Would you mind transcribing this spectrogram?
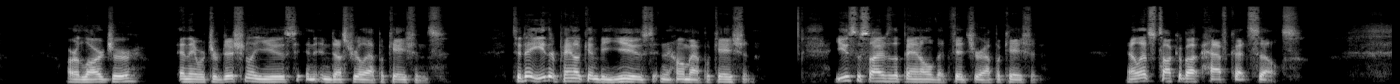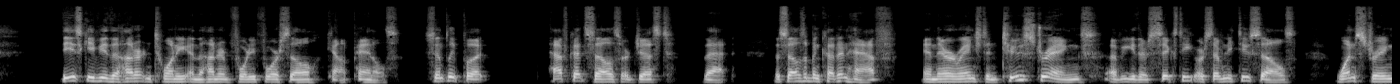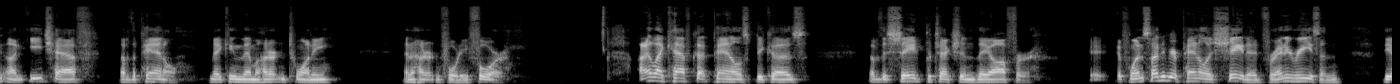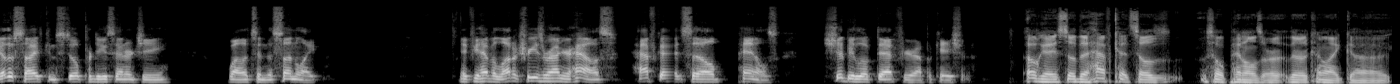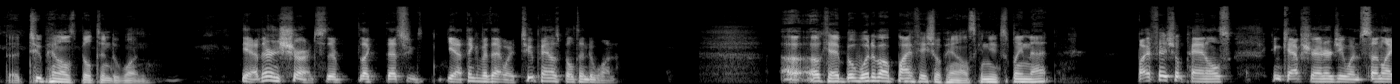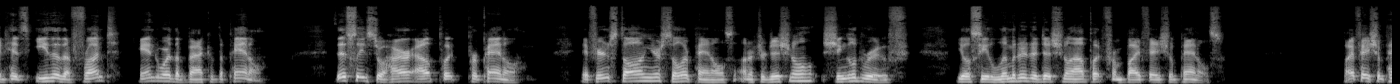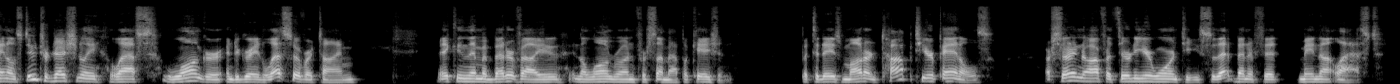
are larger and they were traditionally used in industrial applications Today, either panel can be used in a home application. Use the size of the panel that fits your application. Now let's talk about half cut cells. These give you the 120 and the 144 cell count panels. Simply put, half cut cells are just that. The cells have been cut in half and they're arranged in two strings of either 60 or 72 cells, one string on each half of the panel, making them 120 and 144. I like half cut panels because of the shade protection they offer. If one side of your panel is shaded for any reason, the other side can still produce energy while it's in the sunlight. If you have a lot of trees around your house, half cut cell panels should be looked at for your application. Okay, so the half cut cells cell panels are they're kind of like uh, two panels built into one. Yeah, they're insurance. They're like that's yeah. Think of it that way: two panels built into one. Uh, okay, but what about bifacial panels? Can you explain that? Bifacial panels can capture energy when sunlight hits either the front and or the back of the panel. This leads to a higher output per panel. If you're installing your solar panels on a traditional shingled roof, you'll see limited additional output from bifacial panels. Bifacial panels do traditionally last longer and degrade less over time, making them a better value in the long run for some applications but today's modern top tier panels are starting to offer 30 year warranties, so that benefit may not last.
